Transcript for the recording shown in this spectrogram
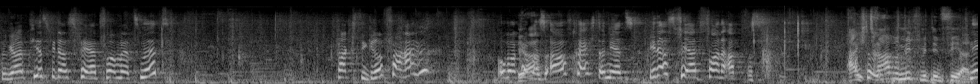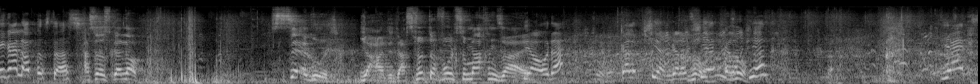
Du galoppierst wie das Pferd vorwärts mit. Packst die Griffe an. Oberkörper Ja. ist aufrecht. Und jetzt wie das Pferd vorne ab. Ah, ich trabe mit mit dem Pferd. Nee, Galopp ist das. Du das Galopp? Sehr gut. Ja, das wird doch wohl zu machen sein. Ja, oder? Galoppieren, galoppieren, So, so. galoppieren. Jetzt,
